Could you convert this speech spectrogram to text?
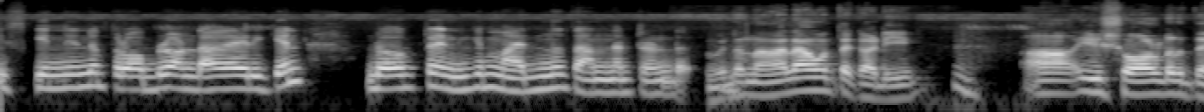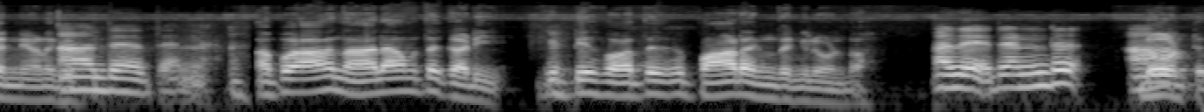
ഈ സ്കിന്നിന് പ്രോബ്ലം ഉണ്ടാകാതിരിക്കാൻ ഡോക്ടർ എനിക്ക് മരുന്ന് തന്നിട്ടുണ്ട്. പിന്നെ നാലാമത്തെ കടിയും ആ ഈ ഷോൾഡർ തന്നെയാണ്. അതെ തന്നെ അപ്പൊ ആ നാലാമത്തെ കടി കിട്ടിയ ഭാഗത്ത് പാട എന്തെങ്കിലും ഉണ്ടോ? അതെ രണ്ട് ഡോട്ട്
